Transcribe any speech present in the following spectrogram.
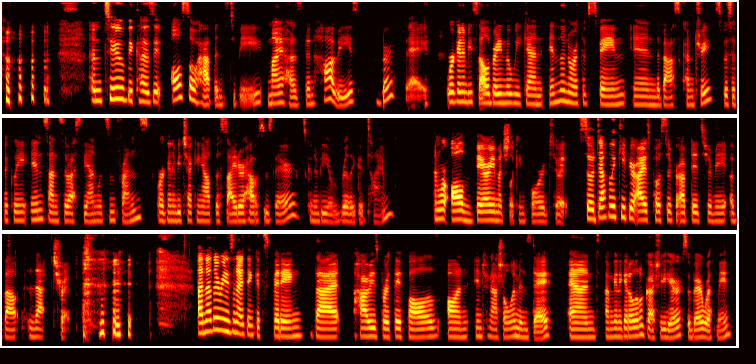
and two, because it also happens to be my husband Javi's birthday. We're going to be celebrating the weekend in the north of Spain in the Basque Country, specifically in San Sebastian with some friends. We're going to be checking out the cider houses there. It's going to be a really good time and we're all very much looking forward to it. So definitely keep your eyes posted for updates from me about that trip. Another reason I think it's fitting that Javi's birthday falls on International Women's Day, and I'm going to get a little gushy here, so bear with me.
